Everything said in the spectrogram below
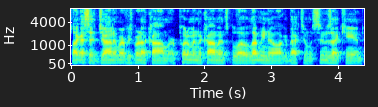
Like I said, john at murfreesboro.com or put them in the comments below. Let me know. I'll get back to them as soon as I can.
